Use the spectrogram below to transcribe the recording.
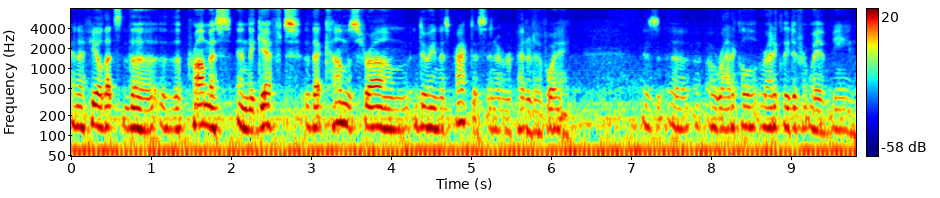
And I feel that's the, the promise and the gift that comes from doing this practice in a repetitive way, is a, a radical, radically different way of being.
